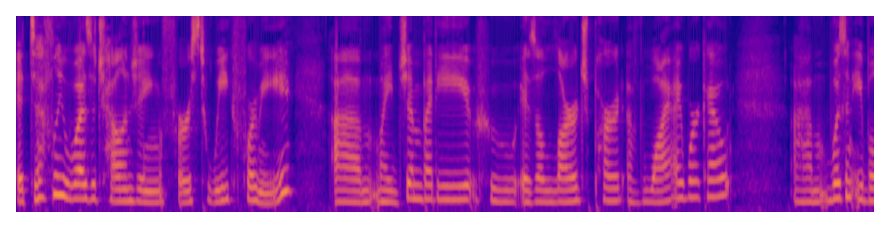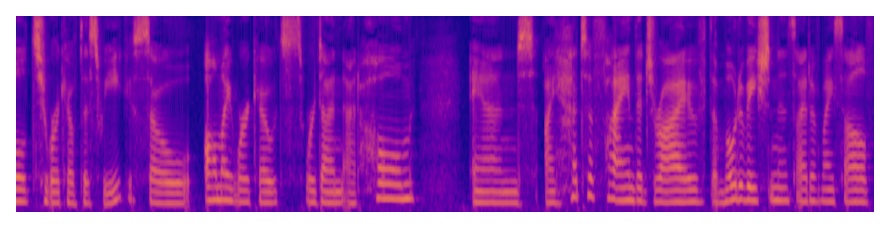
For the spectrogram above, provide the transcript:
It definitely was a challenging first week for me. Um, my gym buddy, who is a large part of why I work out, um, wasn't able to work out this week. So, all my workouts were done at home, and I had to find the drive, the motivation inside of myself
